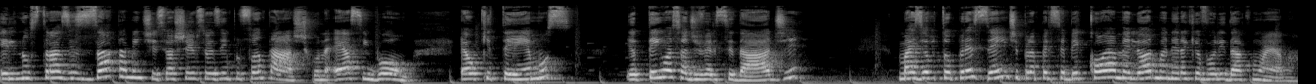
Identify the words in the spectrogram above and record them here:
ele nos traz exatamente isso. Eu achei o seu exemplo fantástico, né? É assim, bom, é o que temos, eu tenho essa diversidade, mas eu estou presente para perceber qual é a melhor maneira que eu vou lidar com ela,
